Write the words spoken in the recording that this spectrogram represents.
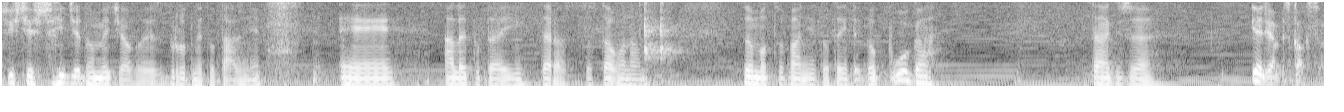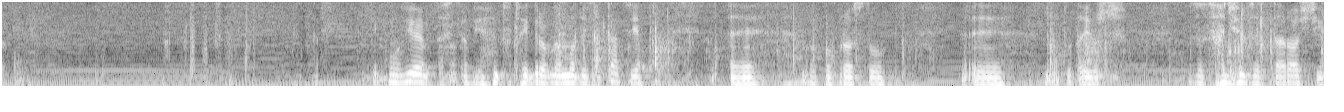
Oczywiście jeszcze idzie do mycia, bo jest brudny totalnie. E, ale tutaj teraz zostało nam zamocowanie tutaj tego pługa. Także jedziemy z koksem. Jak mówiłem, zrobiłem tutaj drobną modyfikację, e, bo po prostu e, no tutaj już w zasadzie ze starości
